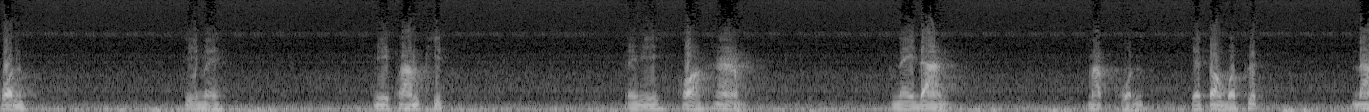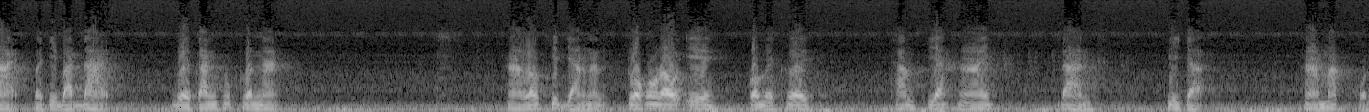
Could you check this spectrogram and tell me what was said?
คนที่ไม่มีความผิด ไม่มีข้อห้าม ในด้านมรรคผลจะต้องประพฤติได้ปฏิบัติได้ด้วยกันทุกทวนหน้า หากเราคิดอย่างนั้น ตัวของเราเองก็ไม่เคยทำเสียหายด้านที่จะห้ามมรรคผล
